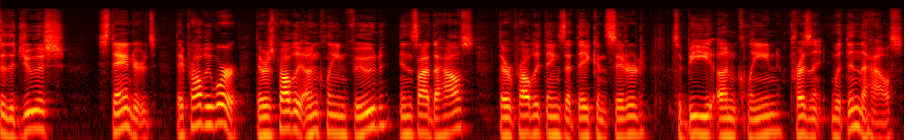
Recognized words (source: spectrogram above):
to the Jewish standards, they probably were. There was probably unclean food inside the house. There were probably things that they considered to be unclean present within the house.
